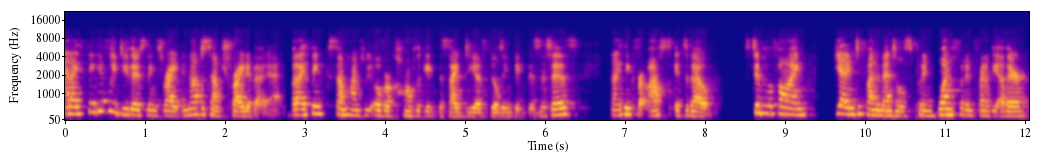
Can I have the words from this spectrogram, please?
And I think if we do those things right, and not to sound trite about it, but I think sometimes we overcomplicate this idea of building big businesses. And I think for us, it's about simplifying, getting to fundamentals, putting one foot in front of the other,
